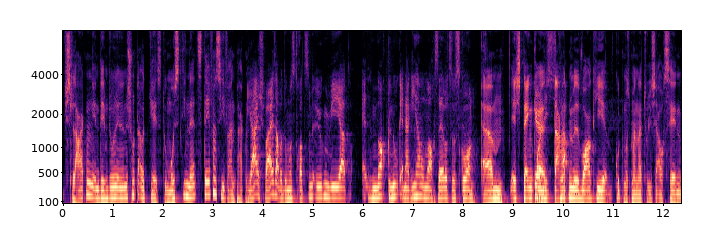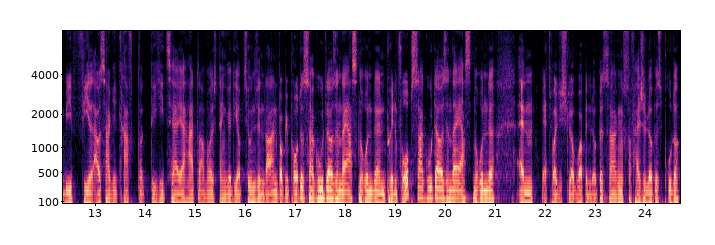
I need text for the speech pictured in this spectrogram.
schlagen, indem du in den Shootout gehst. Du musst die Netz defensiv anpacken. Ja, ich weiß, aber du musst trotzdem irgendwie ja noch genug Energie haben, um auch selber zu scoren. Ähm, ich denke, ich da hat Milwaukee, gut, muss man natürlich auch sehen, wie viel Aussagekraft die Heat-Serie hat, aber ich denke, die Optionen sind da. Ein Bobby Portis sah gut aus in der ersten Runde, ein Prin Forbes sah gut aus in der ersten Runde. Ein, jetzt wollte ich Robin Lopez sagen, das ist der falsche Lopez-Bruder,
